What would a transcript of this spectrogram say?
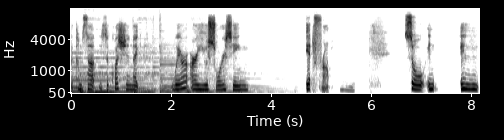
What comes out is the question like where are you sourcing it from? So in in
